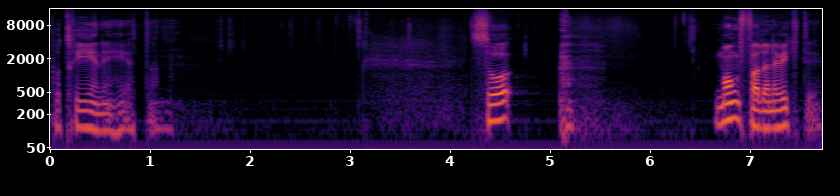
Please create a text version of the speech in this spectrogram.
på treenigheten. Så mångfalden är viktig.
